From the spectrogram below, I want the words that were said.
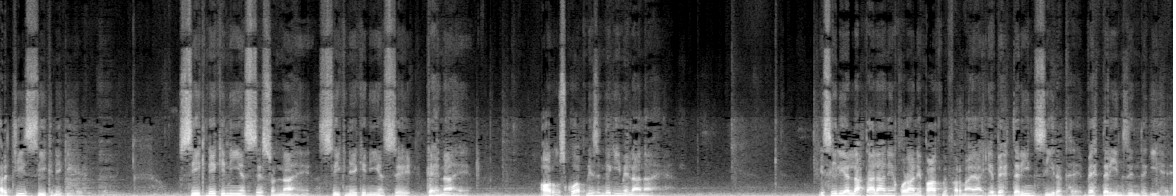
ہر چیز سیکھنے کی ہے۔ سیکھنے کی نیت سے سننا ہے، سیکھنے کی نیت سے کہنا ہے۔ اور اس کو اپنی زندگی میں لانا ہے۔ اسی لیے اللہ تعالیٰ نے قرآن پاک میں فرمایا، یہ بہترین سیرت ہے، بہترین زندگی ہے۔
